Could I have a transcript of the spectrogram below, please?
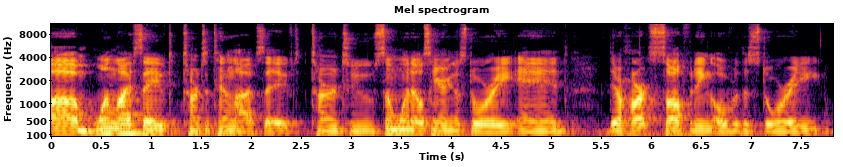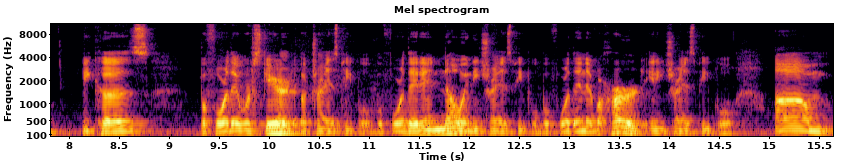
um, one life saved turn to 10 lives saved. Turn to someone else hearing a story and their hearts softening over the story because before they were scared of trans people before they didn't know any trans people before they never heard any trans people. Um,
